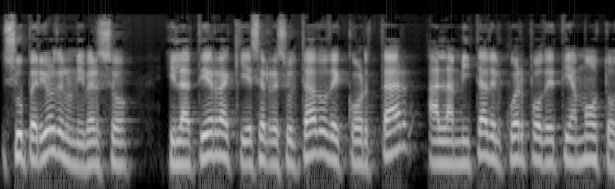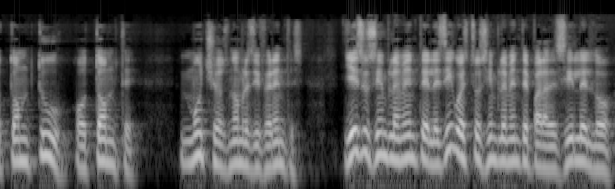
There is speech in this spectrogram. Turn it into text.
superior del universo y la tierra aquí es el resultado de cortar a la mitad del cuerpo de Tiamoto, Tomtu o Tomte, muchos nombres diferentes. Y eso simplemente, les digo esto simplemente para decirles lo,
